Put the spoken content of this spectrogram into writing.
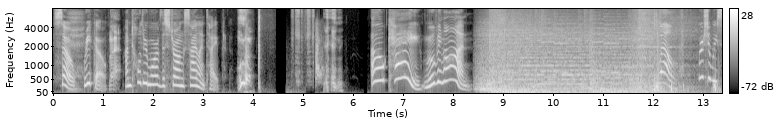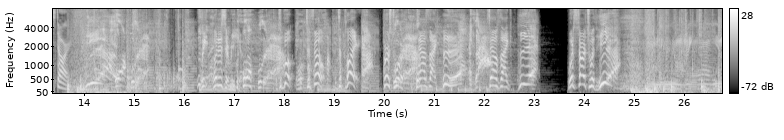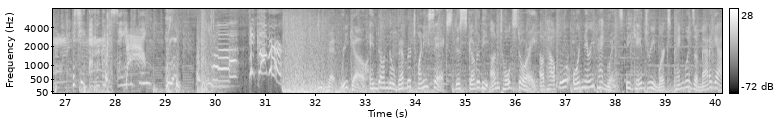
So, Rico, I'm told you're more of the strong silent type. Okay, moving on. Well, where should we start? Wait, what is it, Rico? It's a book. It's a film. It's a play. First word sounds like. Sounds like. What starts with? Is he ever gonna say anything? Met Rico. And on November 26, discover the untold story of how four ordinary penguins became DreamWorks Penguins of Madagascar.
